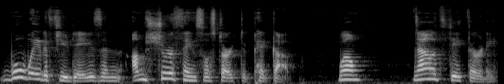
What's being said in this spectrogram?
We'll wait a few days and I'm sure things will start to pick up. Well, now it's day 30.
